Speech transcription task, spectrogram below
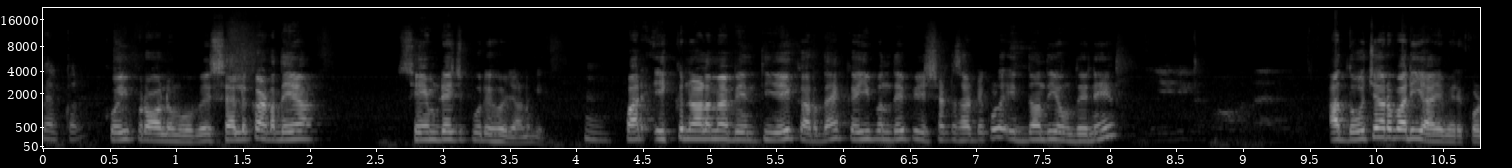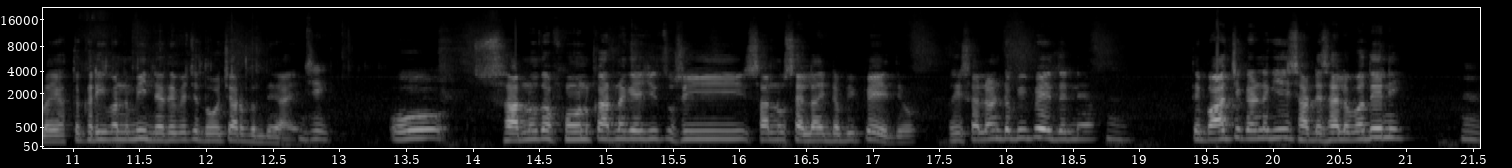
ਬਿਲਕੁਲ। ਕੋਈ ਪ੍ਰੋਬਲਮ ਹੋਵੇ ਸੈੱਲ ਘਟਦੇ ਆ ਸੇਮ ਡੇ 'ਚ ਪੂਰੇ ਹੋ ਜਾਣਗੇ। ਪਰ ਇੱਕ ਨਾਲ ਮੈਂ ਬੇਨਤੀ ਇਹ ਕਰਦਾ ਕਈ ਬੰਦੇ ਪੇਸ਼ੈਂਟ ਸਾਡੇ ਕੋਲ ਇਦਾਂ ਦੇ ਆਉਂਦੇ ਨੇ। ਆ ਦੋ ਚਾਰ ਵਾਰੀ ਆਏ ਮੇਰੇ ਕੋਲੇ ਤਕਰੀਬਨ ਮਹੀਨੇ ਦੇ ਵਿੱਚ ਦੋ ਚਾਰ ਬੰਦੇ ਆਏ। ਜੀ। ਉਹ ਸਾਨੂੰ ਤਾਂ ਫੋਨ ਕਰਨਗੇ ਜੀ ਤੁਸੀਂ ਸਾਨੂੰ ਸੈੱਲਾਂ ਦੀ ਡੱਬੀ ਭੇਜ ਦਿਓ। ਅਸੀਂ ਸੈੱਲਾਂ ਦੀ ਡੱਬੀ ਭੇਜ ਦਿੰਦੇ ਆ ਤੇ ਬਾਅਦ ਚ ਕਹਿਣਗੇ ਜੀ ਸਾਡੇ ਸੈੱਲ ਵਧੇ ਨਹੀਂ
